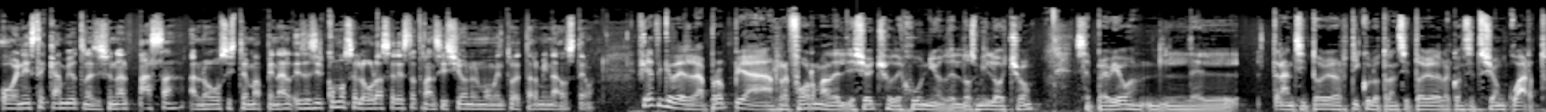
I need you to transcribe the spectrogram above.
o en este cambio transicional pasa al nuevo sistema penal? Es decir, ¿cómo se logró hacer esta transición en un momento determinado, Esteban? Fíjate que de la propia reforma del 18 de junio del 2008 se previó el transitorio, el artículo transitorio de la Constitución cuarto,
